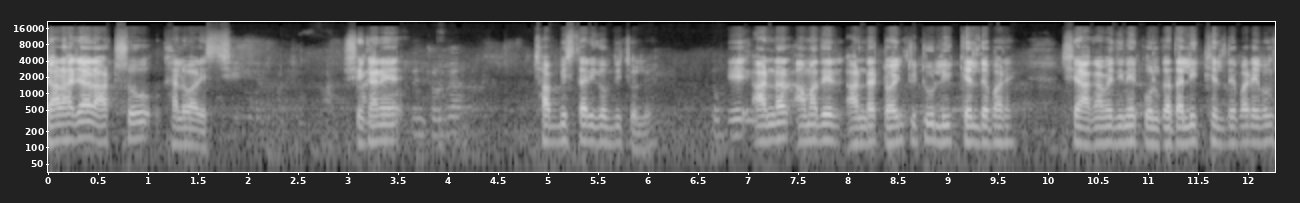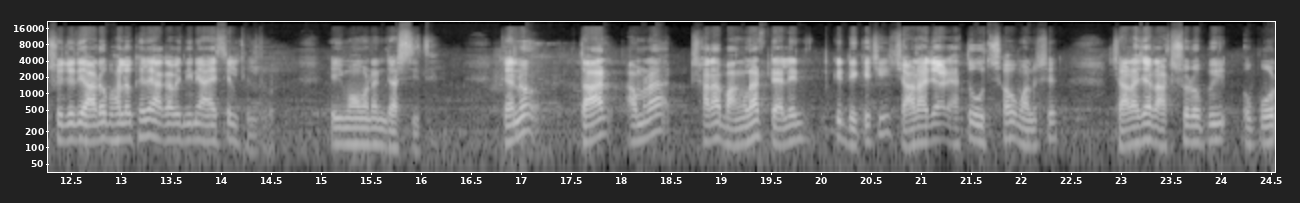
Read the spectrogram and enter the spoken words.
চার হাজার আটশো খেলোয়াড় এসছে। সেখানে ছাব্বিশ তারিখ অবধি চলবে। এ আন্ডার আমাদের আন্ডার টোয়েন্টি টু লিগ খেলতে পারে। সে আগামী দিনে কলকাতা লিগ খেলতে পারে এবং সে যদি আরও ভালো খেলে, আগামী দিনে আইএসএল খেলতে পারে এই মোহামেডান জার্সিতে। কেন? তার আমরা সারা বাংলার ট্যালেন্টকে ডেকেছি। চার হাজার এত উৎসাহ মানুষের। চার হাজার আটশোর ওপর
